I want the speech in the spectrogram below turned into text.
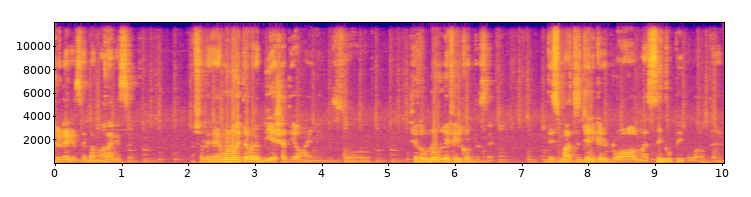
চলে গেছে বা মারা গেছে। আসলে এমন হইতে পারে বিয়ে সাদিও হয়নি। সো সে খুব লোনলি ফিল করতেছে। This much is dedicated to all my single people out there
